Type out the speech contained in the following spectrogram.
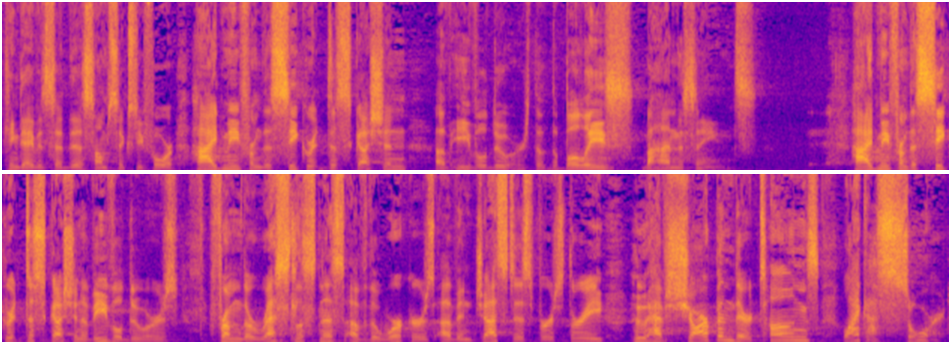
King David said this, Psalm 64 Hide me from the secret discussion of evildoers, the, the bullies behind the scenes. Hide me from the secret discussion of evildoers, from the restlessness of the workers of injustice, verse 3, who have sharpened their tongues like a sword.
